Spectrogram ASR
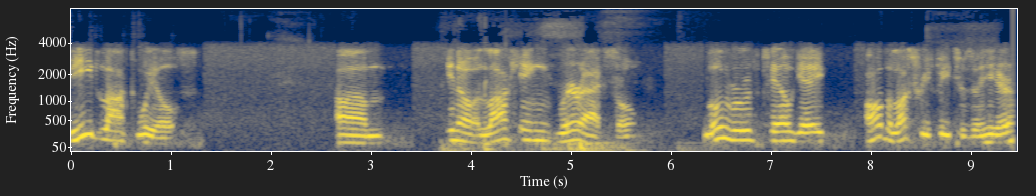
bead locked wheels. Um, you know, locking rear axle, moonroof, tailgate, all the luxury features are here.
